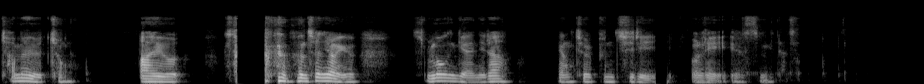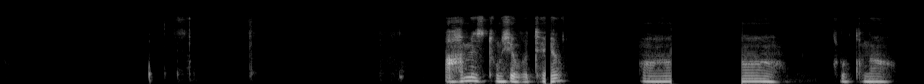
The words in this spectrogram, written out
참여 요청 아 이거 선찬이 형 이거 술 먹은 게 아니라 양철 분칠이 원래 이랬습니다. 아 하면서 동시에 못해요? 아, 아 그렇구나.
